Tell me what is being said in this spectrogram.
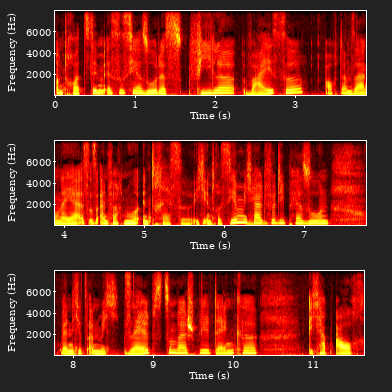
Und trotzdem ist es ja so, dass viele Weiße auch dann sagen, naja, es ist einfach nur Interesse. Ich interessiere mich halt mhm. für die Person. Wenn ich jetzt an mich selbst zum Beispiel denke, ich habe auch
